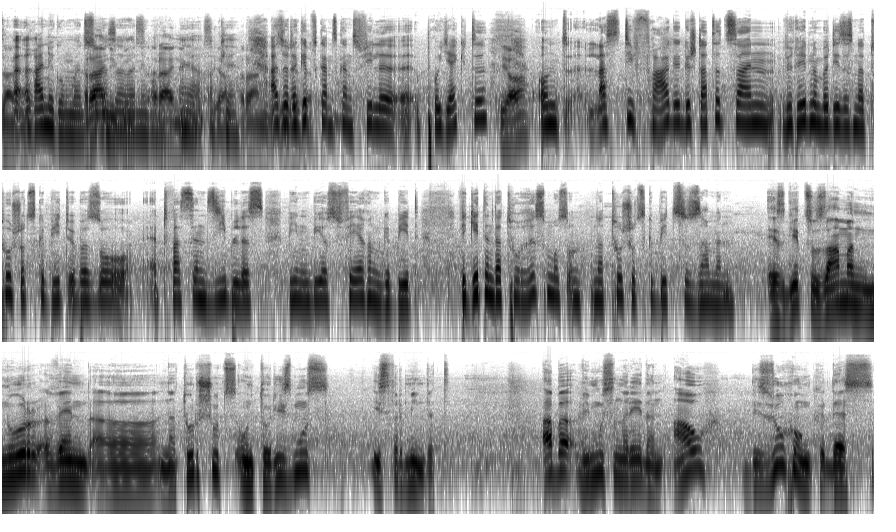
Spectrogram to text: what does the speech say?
Reinigung meinst du? Reinigungs, Reinigung. Reinigungs, ah, ja, okay. ja, also da gibt es ganz, ganz viele äh, Projekte. Ja. Und lass die Frage gestattet sein, wir reden über dieses Naturschutzgebiet, über so etwas Sensibles wie ein Biosphärengebiet. Wie geht denn da Tourismus und Naturschutzgebiet zusammen? Es geht zusammen nur, wenn äh, Naturschutz und Tourismus ist verbindet. Aber wir müssen reden, auch Besuchung des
